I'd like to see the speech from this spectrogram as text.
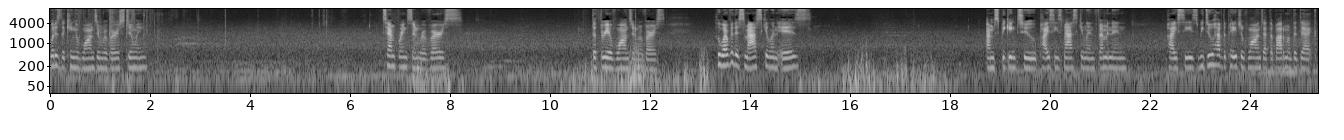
What is the King of Wands in reverse doing? Temperance in reverse. The Three of Wands in reverse. Whoever this masculine is, I'm speaking to Pisces masculine, feminine, Pisces. We do have the Page of Wands at the bottom of the deck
